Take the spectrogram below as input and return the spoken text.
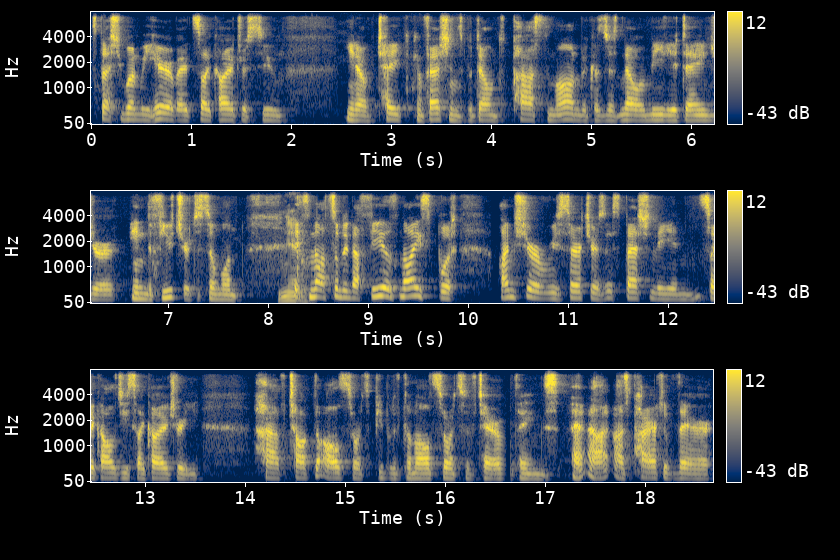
especially when we hear about psychiatrists who, you know, take confessions but don't pass them on because there's no immediate danger in the future to someone. Yeah. It's not something that feels nice, but I'm sure researchers, especially in psychology, psychiatry, have talked to all sorts of people who've done all sorts of terrible things uh, as part of their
